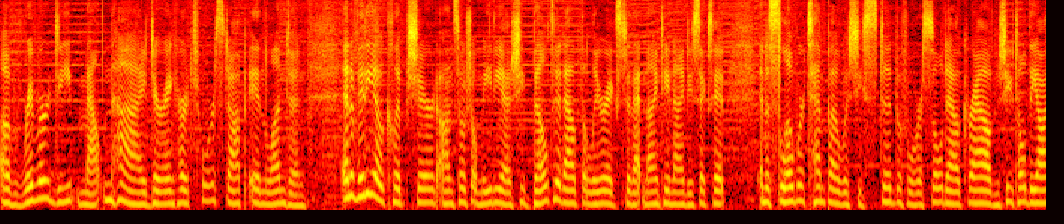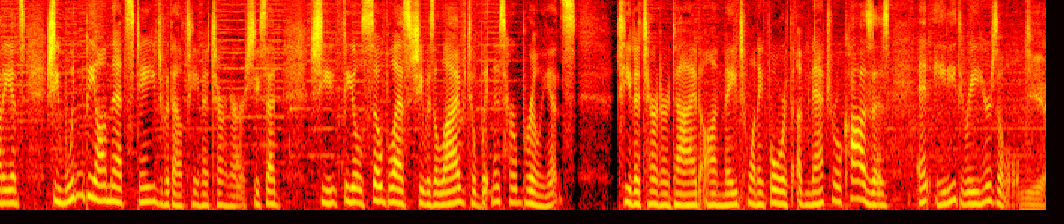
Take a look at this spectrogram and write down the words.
of River Deep Mountain High during her tour stop in London. In a video clip shared on social media, she belted out the lyrics to that 1996 hit in a slower tempo as she stood before a sold out crowd. And she told the audience she wouldn't be on that stage without Tina Turner. She said she feels so blessed she was alive to witness her brilliance. Tina Turner died on May 24th of natural causes at 83 years old. Yeah.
